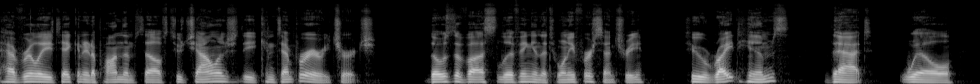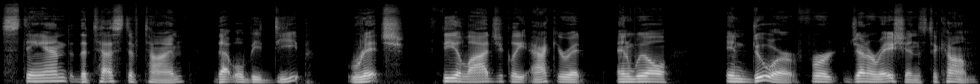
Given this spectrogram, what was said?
have really taken it upon themselves to challenge the contemporary church, those of us living in the 21st century, to write hymns that will stand the test of time, that will be deep, rich, theologically accurate and will endure for generations to come.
